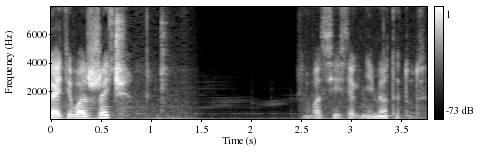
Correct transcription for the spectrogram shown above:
Предлагаете вас сжечь? У вас есть огнеметы тут?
